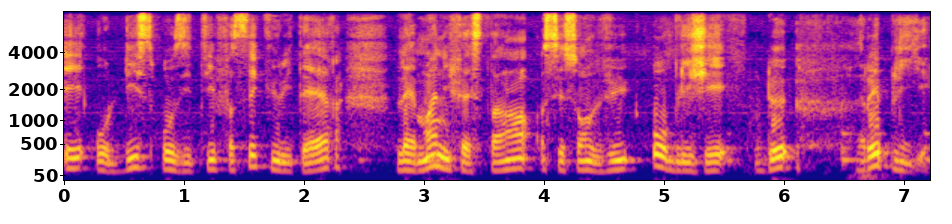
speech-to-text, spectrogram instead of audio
et au dispositif sécuritaire. Les manifestants se sont vus obligés de replier.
